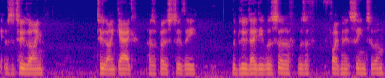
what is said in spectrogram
it was a two line two line gag as opposed to the the blue lady was a was a five minute scene to um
